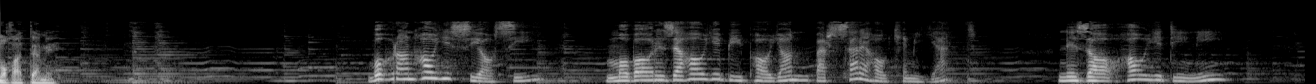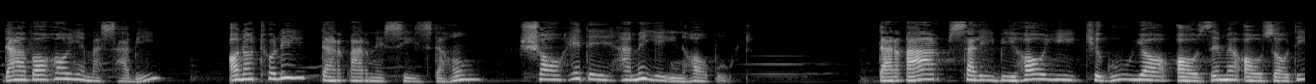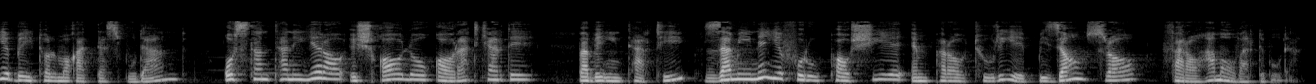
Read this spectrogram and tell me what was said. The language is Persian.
مقدمه. بحرانهای سیاسی مبارزه های بیپایان بر سر حاکمیت نزاعهای دینی دعواهای مذهبی آناتولی در قرن سیزدهم شاهد همه اینها بود. در غرب سلیبی هایی که گویا عازم آزادی بیت المقدس بودند قسطنطنیه را اشغال و غارت کرده و به این ترتیب زمینه فروپاشی امپراتوری بیزانس را فراهم آورده بودند.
